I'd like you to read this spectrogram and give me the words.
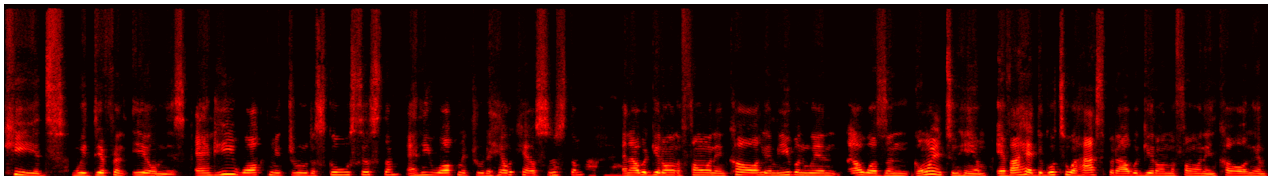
kids with different illness and he walked me through the school system and he walked me through the healthcare system and i would get on the phone and call him even when i wasn't going to him. If i had to go to a hospital i would get on the phone and call him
